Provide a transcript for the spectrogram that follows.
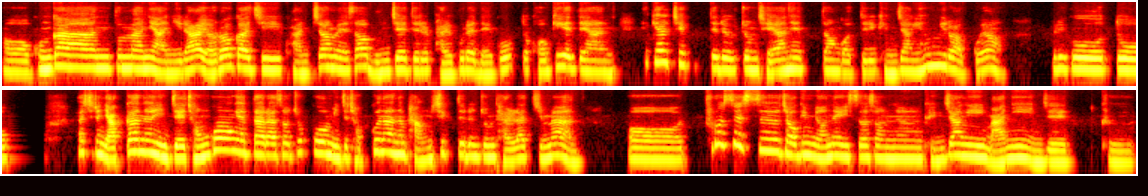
어, 공간뿐만이 아니라 여러 가지 관점에서 문제들을 발굴해내고 또 거기에 대한 해결책들을 좀 제안했던 것들이 굉장히 흥미로웠고요. 그리고 또 사실은 약간은 이제 전공에 따라서 조금 이제 접근하는 방식들은 좀 달랐지만 어, 프로세스적인 면에 있어서는 굉장히 많이 이제 그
